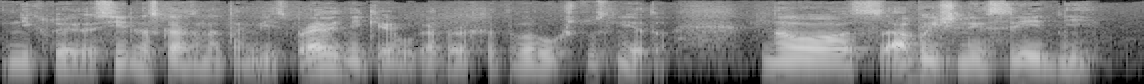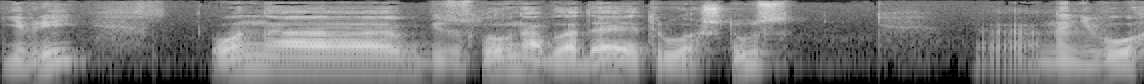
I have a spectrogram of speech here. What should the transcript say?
никто это сильно сказано, там есть праведники, у которых этого рухштус нету. Но обычный средний еврей, он, а, безусловно, обладает руаштус, э, на него,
